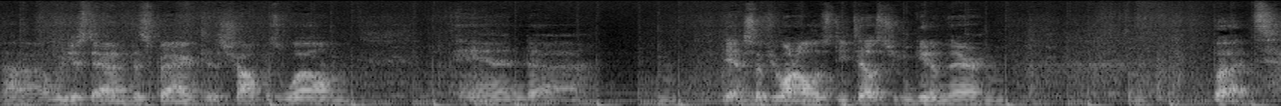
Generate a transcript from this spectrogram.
Uh, we just added this bag to the shop as well, and uh, yeah, so if you want all those details, you can get them there. But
